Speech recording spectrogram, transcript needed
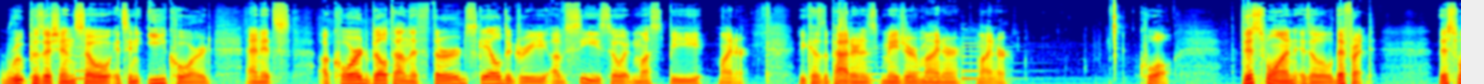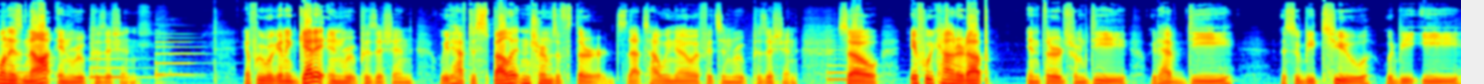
root position, so it's an E chord and it's a chord built on the third scale degree of C, so it must be minor because the pattern is major, minor, minor. Cool. This one is a little different. This one is not in root position. If we were going to get it in root position, we'd have to spell it in terms of thirds. That's how we know if it's in root position. So if we counted up in thirds from D, we'd have D, this would be 2, would be E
